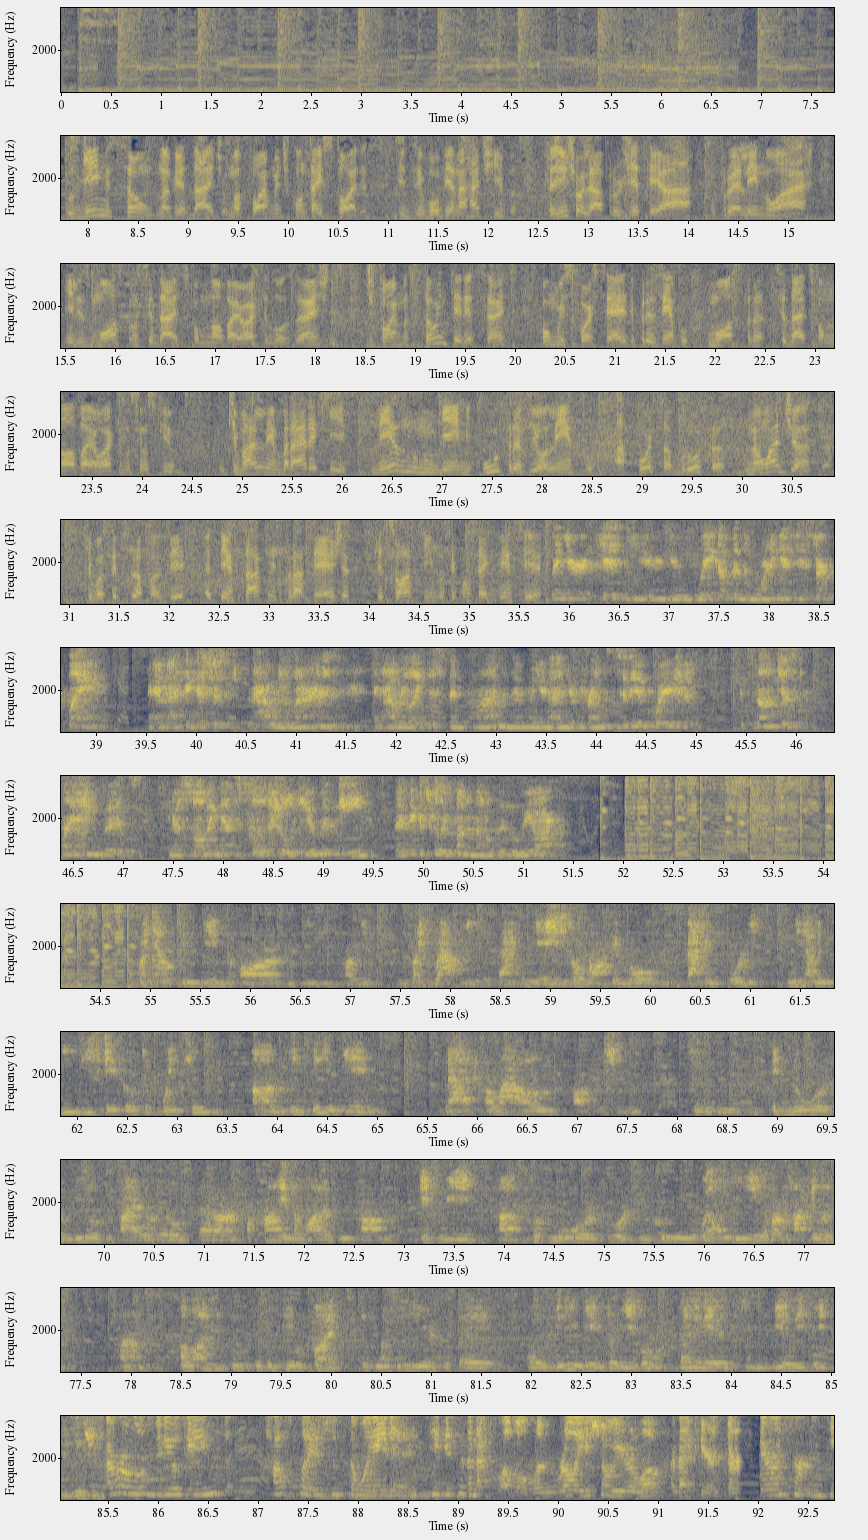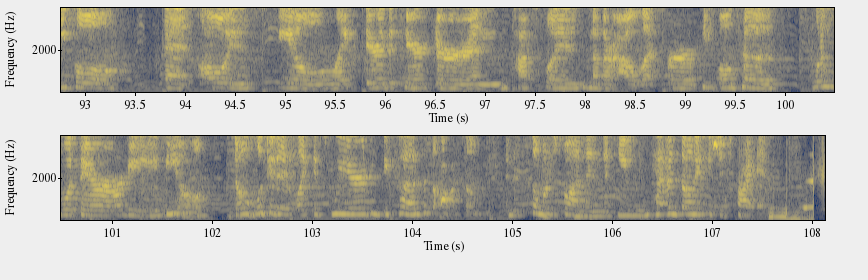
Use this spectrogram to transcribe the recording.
Os games são, na verdade, uma forma de contar histórias, de desenvolver narrativas. Se a gente olhar para o GTA ou para o LA Noir, eles mostram cidades como Nova York e Los Angeles de formas tão interessantes como o Scorsese, por exemplo, mostra cidades como Nova York nos seus filmes. O que vale lembrar é que, mesmo num game ultra violento, a força bruta não adianta. O que você precisa fazer é pensar com estratégia, porque só assim você consegue vencer. When you're a kid, you, you wake up in the morning and you start playing. And I think that's just how we learn and, and how we like to spend time. And then when you add your friends to the equation, it's not just playing, but it's you know solving that social human need. I think it's really fundamental to who we are. Right now, video games are an easy target. It's like rap music back in the 80s or rock and roll back in the 40s. We have an easy scapegoat to point to um, in video games that allows politicians to ignore the real societal ills that are behind a lot of these problems. If we uh, put more towards improving the well-being of our populace, uh, a lot of these things disappear, but it's much easier to say, oh, video games are evil than it is to really face these issues. Everyone loves video games cosplay is just a way to take it to the next level and really show your love for that character. There are certain people that always feel like they're the character and cosplay is another outlet for people to live what they already feel. Don't look at it like it's weird because it's awesome and it's so much fun and if you haven't done it, you should try it.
